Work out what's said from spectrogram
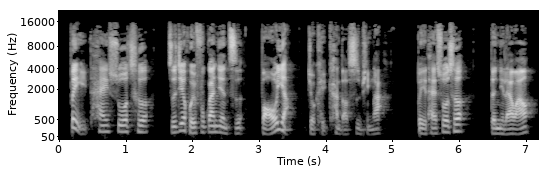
“备胎说车”，直接回复关键词“保养”就可以看到视频啦。备胎说车，等你来玩哦。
